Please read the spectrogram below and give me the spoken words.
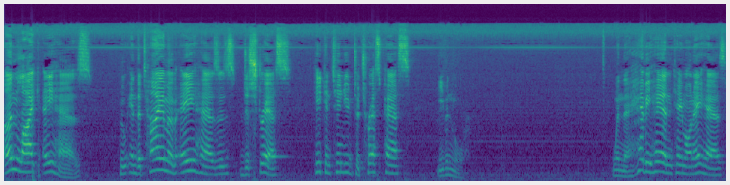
unlike Ahaz, who in the time of Ahaz's distress, he continued to trespass even more. When the heavy hand came on Ahaz,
